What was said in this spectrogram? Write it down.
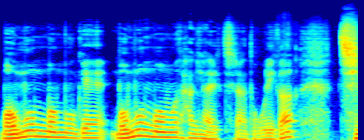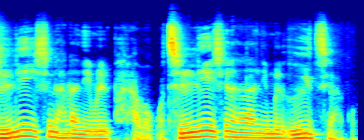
머뭇머뭇게 머뭇머뭇하게 할지라도 우리가 진리이신 하나님을 바라보고 진리이신 하나님을 의지하고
